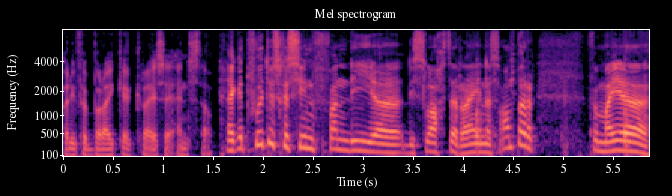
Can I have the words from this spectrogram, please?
wat die verbruiker kry as hy instap. Ek het foto's gesien van die uh die slagtery en is amper vir my 'n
